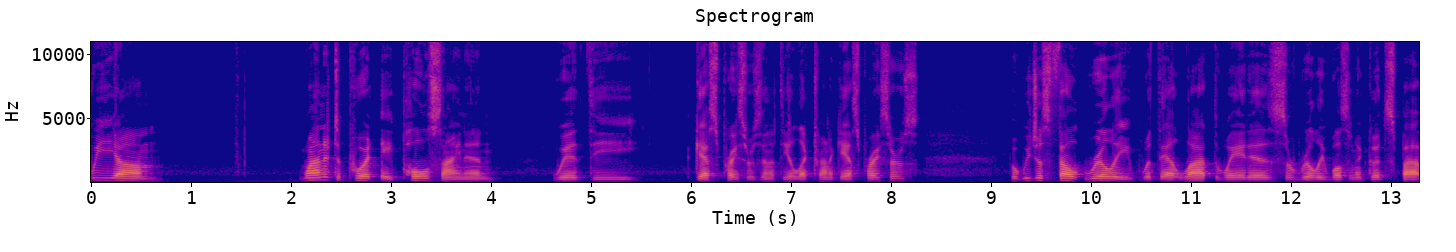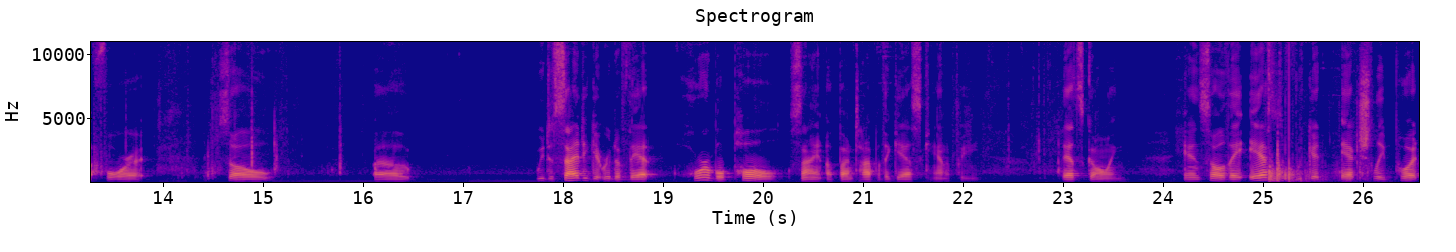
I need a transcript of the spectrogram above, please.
We, um, wanted to put a pole sign in with the gas pricers in it, the electronic gas pricers. But we just felt really, with that lot the way it is, there really wasn't a good spot for it. So, uh, we decided to get rid of that horrible pole sign up on top of the gas canopy. That's going. And so they asked if we could actually put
